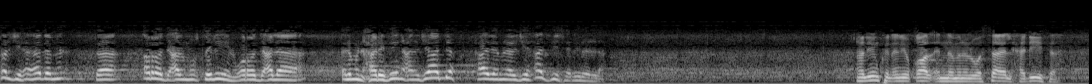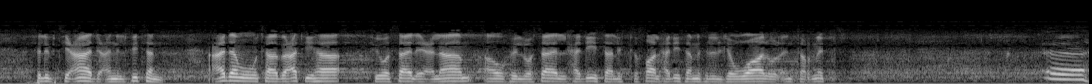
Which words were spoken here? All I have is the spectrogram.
فالجهاد هذا من فالرد على المبطلين والرد على المنحرفين عن الجادة هذا من الجهاد في سبيل الله. هل يمكن أن يقال أن من الوسائل الحديثة في الابتعاد عن الفتن عدم متابعتها في وسائل الإعلام أو في الوسائل الحديثة الاتصال الحديثة مثل الجوال والإنترنت. آه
